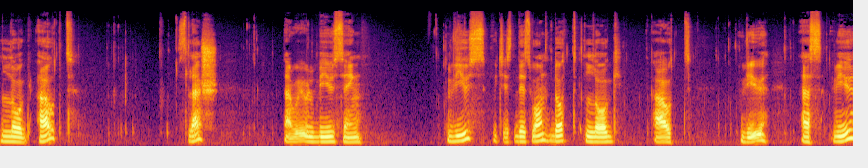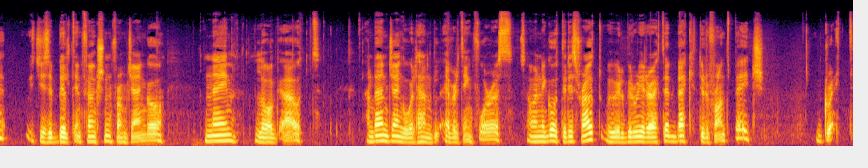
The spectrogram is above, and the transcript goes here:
log out slash. Then we will be using views, which is this one, dot log out view as view, which is a built-in function from Django, name log out, and then Django will handle everything for us. So when we go to this route, we will be redirected back to the front page. Great.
